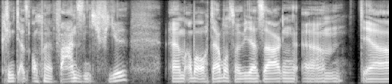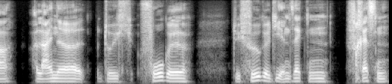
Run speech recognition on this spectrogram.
Klingt also auch mal wahnsinnig viel. Ähm, aber auch da muss man wieder sagen, ähm, der alleine durch Vogel, durch Vögel, die Insekten fressen,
